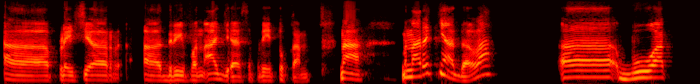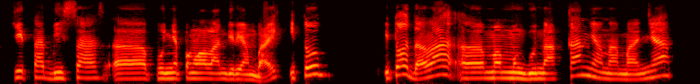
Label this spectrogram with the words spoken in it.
eh, pleasure eh, driven aja seperti itu kan. Nah, menariknya adalah eh, buat kita bisa eh, punya pengelolaan diri yang baik itu itu adalah mem- menggunakan yang namanya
